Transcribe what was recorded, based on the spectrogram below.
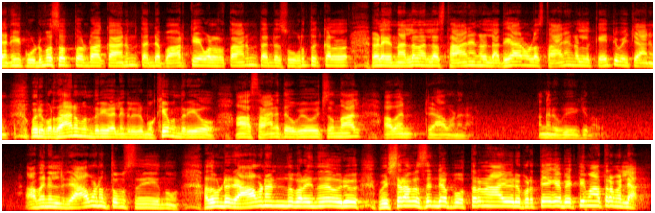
തനിക്ക് കുടുംബസ്വത്ത് ഉണ്ടാക്കാനും തന്റെ പാർട്ടിയെ വളർത്താനും തന്റെ സുഹൃത്തുക്കളെ നല്ല നല്ല സ്ഥാനങ്ങളിൽ അധികാരമുള്ള സ്ഥാനങ്ങളിൽ കയറ്റിവെക്കാനും ഒരു പ്രധാനമന്ത്രിയോ അല്ലെങ്കിൽ ഒരു മുഖ്യമന്ത്രിയോ ആ സ്ഥാനത്തെ ഉപയോഗിച്ചെന്നാൽ അവൻ രാവണനാണ്. അങ്ങനെ ഉപയോഗിക്കുന്നവൻ. അവനിൽ രാവണത്വം സ്ഥിതി ചെയ്യുന്നു. അതുകൊണ്ട് രാവണൻ എന്ന് പറയുന്നത് ഒരു വിശ്രവസിന്റെ പുത്രനായ ഒരു പ്രത്യേക വ്യക്തി മാത്രമല്ല.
